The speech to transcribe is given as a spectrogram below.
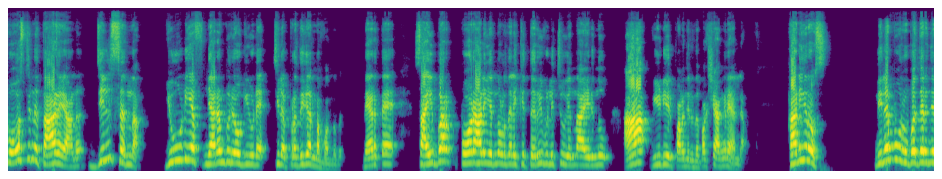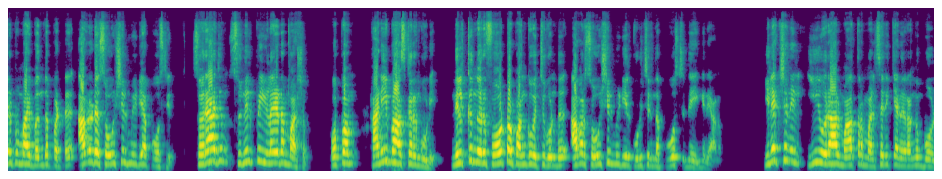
പോസ്റ്റിന് താഴെയാണ് ജിൽസ് എന്ന യു ഡി എഫ് ഞരമ്പ് രോഗിയുടെ ചില പ്രതികരണം വന്നത്. നേരത്തെ സൈബർ പോരാളി എന്നുള്ള നിലയ്ക്ക് തെറി വിളിച്ചു എന്നായിരുന്നു ആ വീഡിയോയിൽ പറഞ്ഞിരുന്നത്. പക്ഷെ അങ്ങനെയല്ല. ഹണിറോസ് നിലമ്പൂർ ഉപതെരഞ്ഞെടുപ്പുമായി ബന്ധപ്പെട്ട് അവരുടെ സോഷ്യൽ മീഡിയ പോസ്റ്റിൽ സ്വരാജും സുനിൽ പി ഇളയടം വാഷും ഒപ്പം ഹണി ഭാസ്കറും കൂടി നിൽക്കുന്ന ഒരു ഫോട്ടോ പങ്കുവെച്ചുകൊണ്ട് അവർ സോഷ്യൽ മീഡിയയിൽ കുറിച്ചിരുന്ന പോസ്റ്റ് ഇതേ ഇങ്ങനെയാണ്. ഇലക്ഷനിൽ ഈ ഒരാൾ മാത്രം മത്സരിക്കാൻ ഇറങ്ങുമ്പോൾ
